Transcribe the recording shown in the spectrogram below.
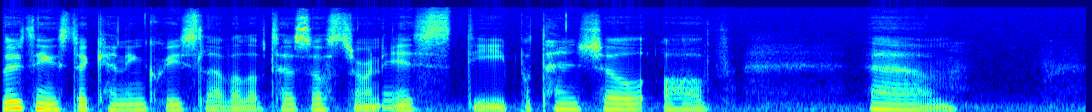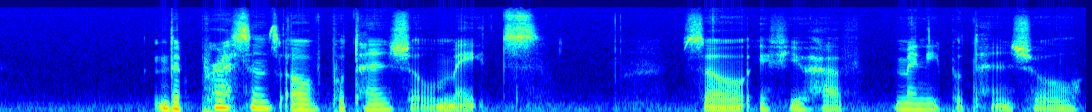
Other things that can increase level of testosterone is the potential of um, the presence of potential mates. So, if you have many potential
